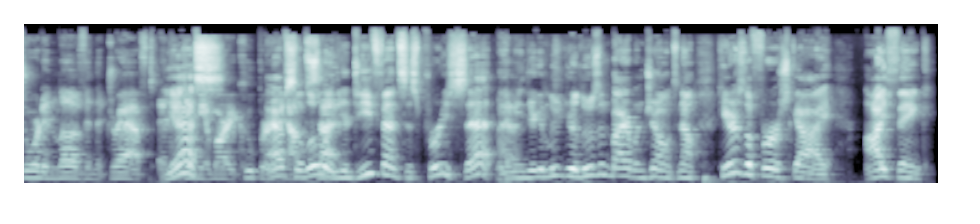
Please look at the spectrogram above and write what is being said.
Jordan Love in the draft and Yes, give me Amari Cooper. Absolutely, your defense is pretty set. I mean, you're you're losing Byron Jones. Now, here's the first guy I think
